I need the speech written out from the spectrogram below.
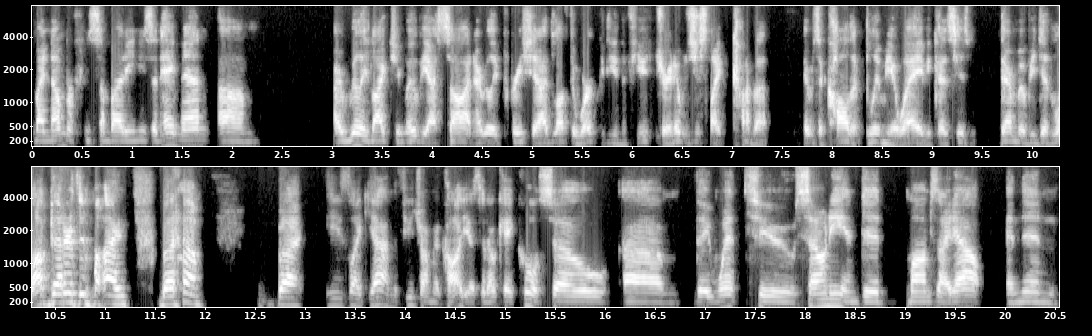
my number from somebody, and he said, "Hey, man, um, I really liked your movie. I saw it, and I really appreciate. it. I'd love to work with you in the future." And it was just like kind of a it was a call that blew me away because his their movie did a lot better than mine. But um, but he's like, yeah, in the future I'm gonna call you. I said, okay, cool. So um, they went to Sony and did Mom's Night Out, and then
